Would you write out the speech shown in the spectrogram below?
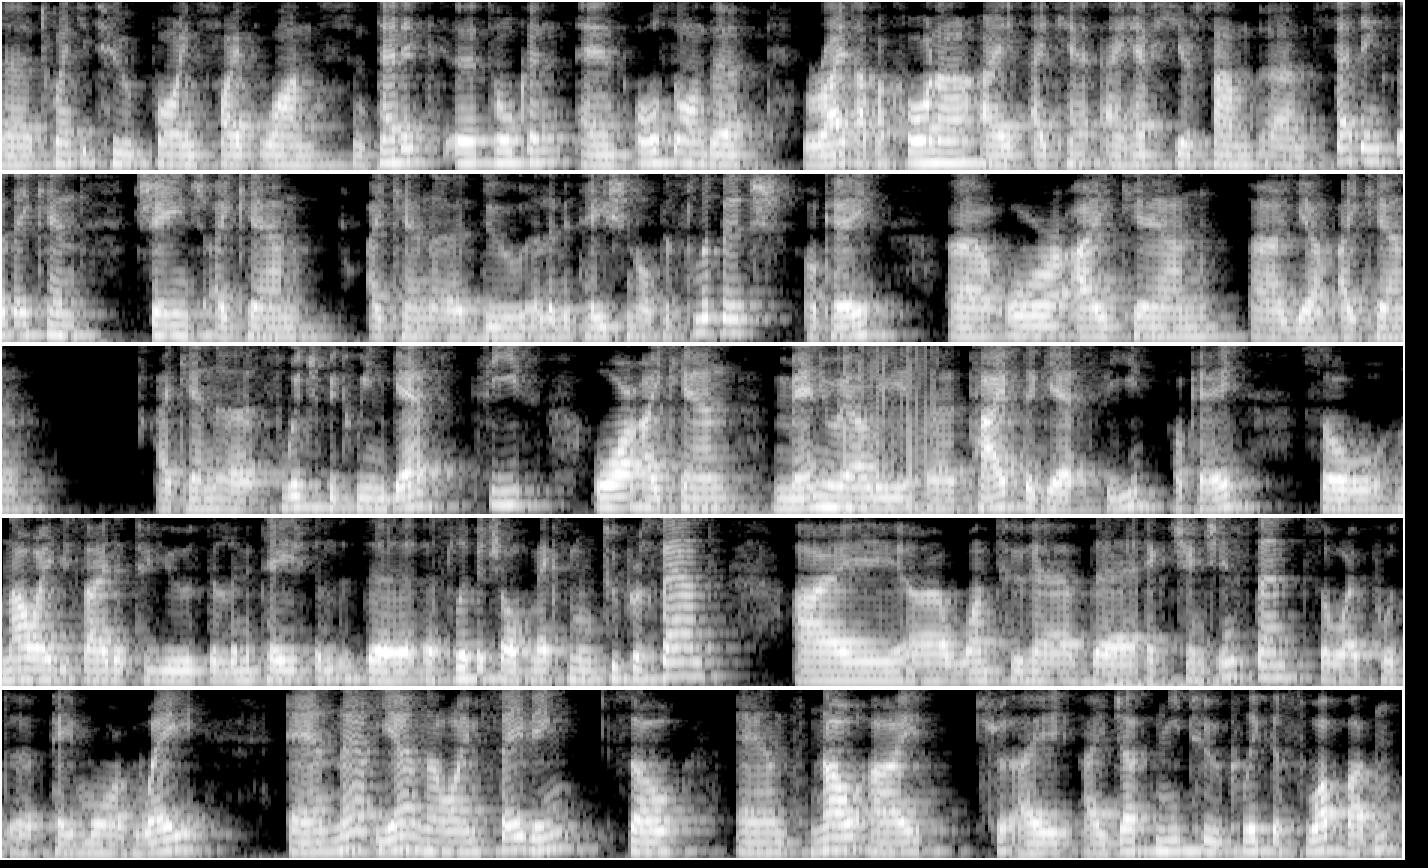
uh, 22.51 synthetic uh, token and also on the right upper corner. I, I can I have here some um, settings that I can change. I can I can uh, do a limitation of the slippage okay? Uh, or I can uh, yeah I can I can uh, switch between gas fees or I can manually uh, type the gas fee okay? So now I decided to use the limitation the uh, slippage of maximum 2% I uh, want to have the exchange instant, so I put uh, pay more Gwei. And now, yeah, now I'm saving. So, and now I, I, I just need to click the swap button.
